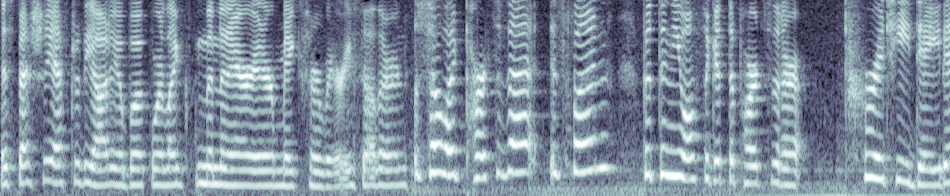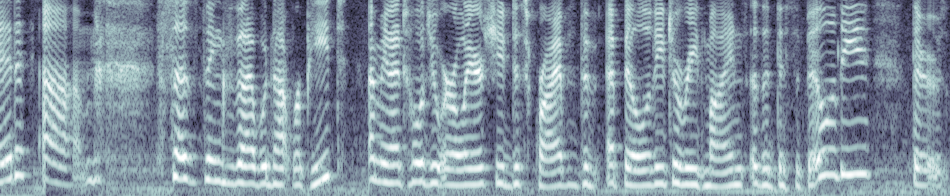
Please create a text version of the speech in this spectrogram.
especially after the audiobook where, like, the narrator makes her very southern. So, like, parts of that is fun, but then you also get the parts that are pretty dated. Um, says things that I would not repeat. I mean, I told you earlier, she describes the ability to read minds as a disability. There's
